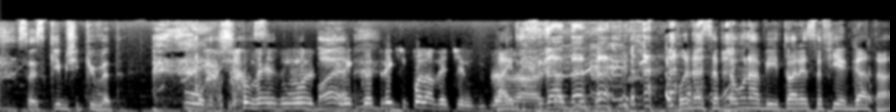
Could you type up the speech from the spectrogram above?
Să schimb și chiuvetă. Mulțumesc mult. Baia. Cred că trec și pe la vecin. Hai, La- Da, da, da. Până săptămâna viitoare să fie gata.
